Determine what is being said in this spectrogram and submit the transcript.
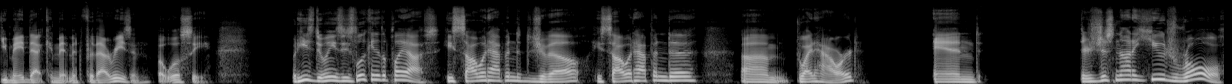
you made that commitment for that reason. But we'll see. What he's doing is he's looking at the playoffs. He saw what happened to JaVale. He saw what happened to um, Dwight Howard, and there's just not a huge role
